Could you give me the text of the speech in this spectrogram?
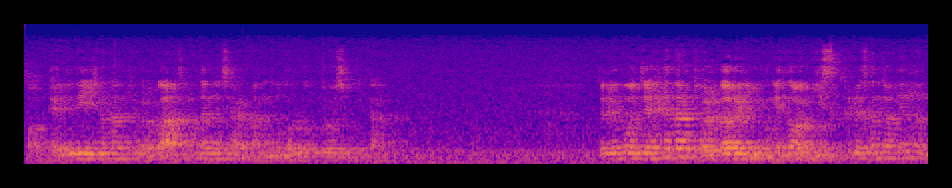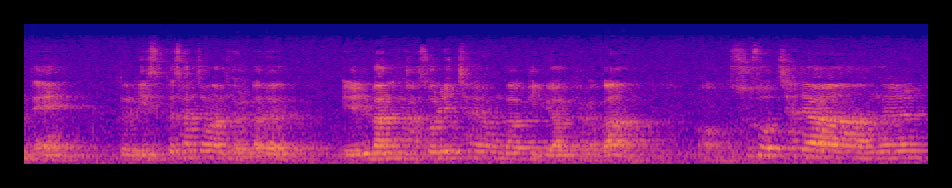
어, 밸리데이션한 결과 상당히 잘 맞는 걸로 보여집니다. 그리고 이제 해당 결과를 이용해서 리스크를 산정했는데 그 리스크 산정한 결과를 일반 가솔린 차량과 비교한 결과 어, 수소 차량을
